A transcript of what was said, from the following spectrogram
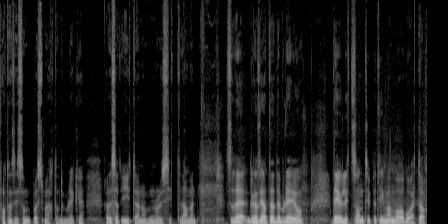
fortrinnsvis som brystsmerter. Du blir ikke redusert yte når du sitter der. Men, så det, du kan si at det, det blir jo det er jo litt sånn type ting man må gå etter.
